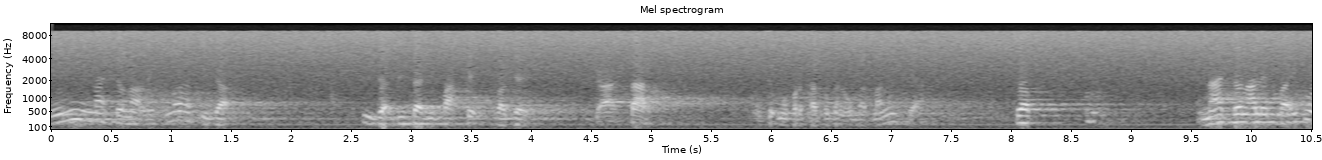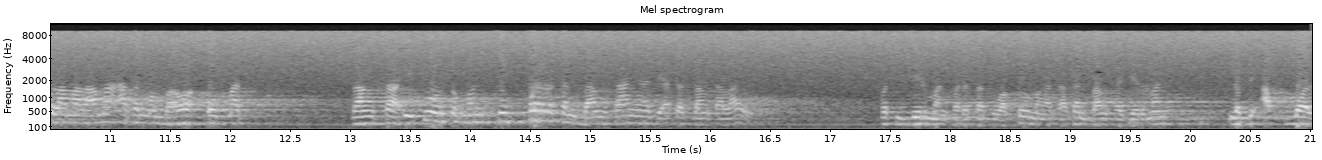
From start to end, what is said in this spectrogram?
Ini nasionalisme tidak tidak bisa dipakai sebagai dasar untuk mempersatukan umat manusia. Sebab nasionalisme itu lama-lama akan membawa umat bangsa itu untuk mensuperkan bangsanya di atas bangsa lain. Seperti Jerman pada satu waktu mengatakan bangsa Jerman lebih abdul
